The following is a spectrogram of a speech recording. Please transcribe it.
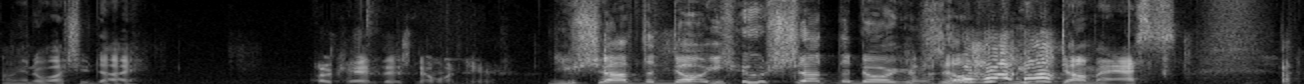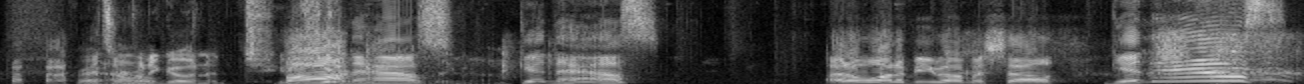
I'm gonna watch you die. Okay, there's no one here. You shut the door. You shut the door yourself. you dumbass. Red I circle. want to go in a two. Get in the house. Get in the house. I don't want to be by myself. Get in the house.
